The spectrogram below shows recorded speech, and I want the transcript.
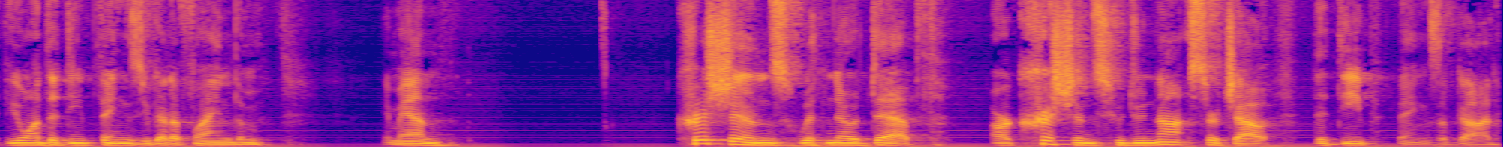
If you want the deep things, you got to find them. Amen. Christians with no depth are Christians who do not search out the deep things of God.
